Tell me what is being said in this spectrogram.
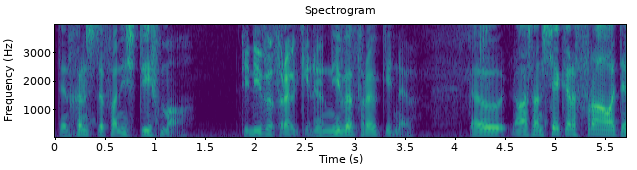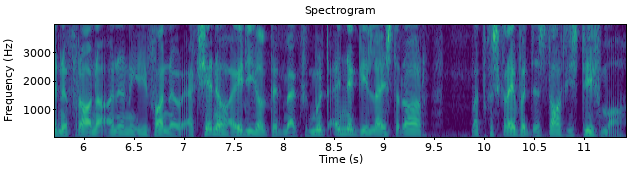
ten gunste van die stiefma. Die nuwe vroutjie nou. Die nuwe vroutjie nou. Nou, daar's dan sekere vrae wat hy nou vra aan 'n ander hiervan nou. Ek sê nou hy die hele tyd, maar ek vermoed eintlik die luisteraar wat geskryf het is dalk die stiefma.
